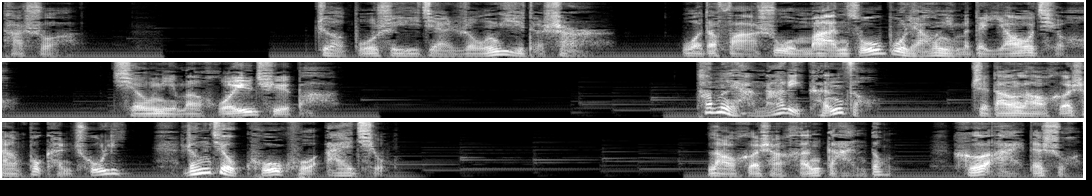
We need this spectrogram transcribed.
他说：“这不是一件容易的事儿。”我的法术满足不了你们的要求，请你们回去吧。他们俩哪里肯走，只当老和尚不肯出力，仍旧苦苦哀求。老和尚很感动，和蔼的说：“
